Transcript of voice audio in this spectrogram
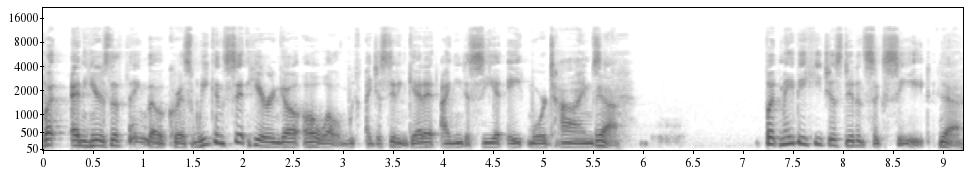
But, and here's the thing though, Chris, we can sit here and go, oh, well, I just didn't get it. I need to see it eight more times. Yeah. But maybe he just didn't succeed. Yeah.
